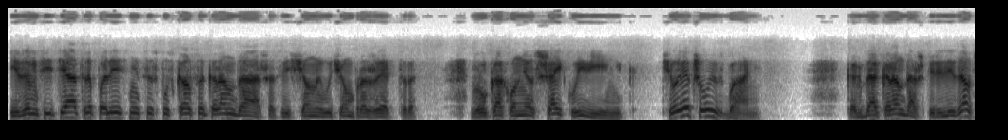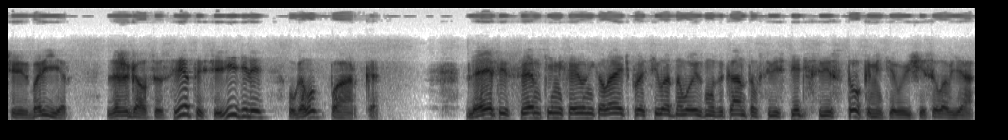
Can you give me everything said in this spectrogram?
Из амфитеатра по лестнице спускался карандаш, освещенный лучом прожектора. В руках он нес шайку и веник. Человек шел из бани. Когда карандаш перелезал через барьер, зажигался свет, и все видели уголок парка. Для этой сценки Михаил Николаевич просил одного из музыкантов свистеть в свисток, имитирующий соловья.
